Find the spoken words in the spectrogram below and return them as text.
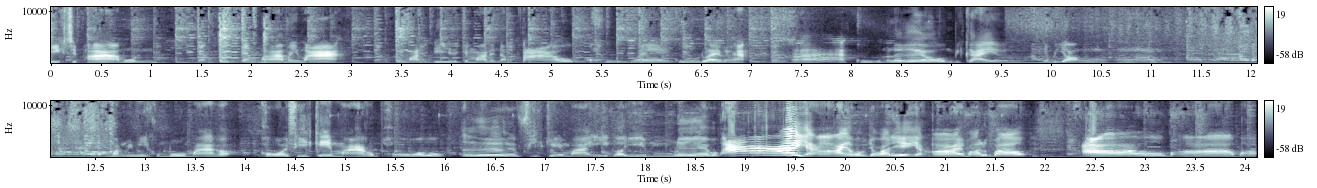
อีก 15 หมุน มาไม่มา มาดีๆหรือจะมาด้วยน้ำตาโอ้โหแม่ขู่ด้วยเป็นไงอ่าขู่มาเลยผมพี่ไก่อย่าไปยองอืมมันไม่มีคอมโบมาก็ขอให้ฟรีเกมมาก็พอบผมเออฟรีเกมมาอีกก็ยิ้มเลยบผมอ้ายอย่าอายครับผมจังหวะนี้อย่าอายมาหรือเปล่าอ้าวมามา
